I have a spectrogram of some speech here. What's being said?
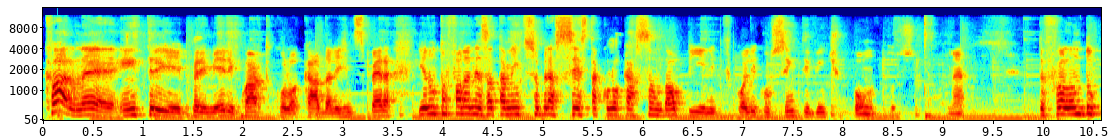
Claro, né? Entre primeiro e quarto colocado ali, a gente espera. E eu não tô falando exatamente sobre a sexta colocação da Alpine, que ficou ali com 120 pontos, né? Tô falando do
